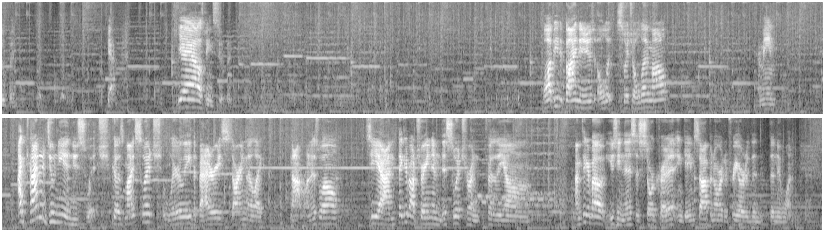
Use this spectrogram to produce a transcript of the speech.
Stupid. Yeah. Yeah, I was being stupid. Will I be buying the new OLED, Switch OLED model? I mean, I kind of do need a new Switch because my Switch, literally, the battery's starting to like not run as well. So yeah, I'm thinking about trading in this Switch for for the um. I'm thinking about using this as store credit in GameStop in order to pre-order the the new one.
